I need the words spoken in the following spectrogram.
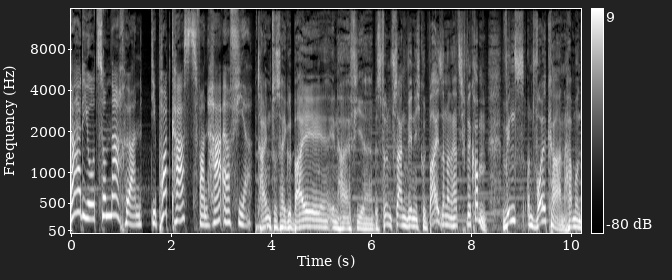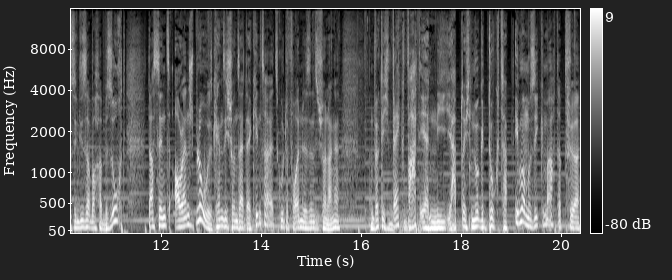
Radio zum Nachhören. Die Podcasts von HR4. Time to say goodbye in HR4. Bis fünf sagen wir nicht goodbye, sondern herzlich willkommen. Vince und Volkan haben uns in dieser Woche besucht. Das sind Orange Blue. Kennen Sie schon seit der Kindheit. Gute Freunde sind sie schon lange. Und wirklich weg wart ihr nie. Ihr habt euch nur geduckt, habt immer Musik gemacht, habt für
